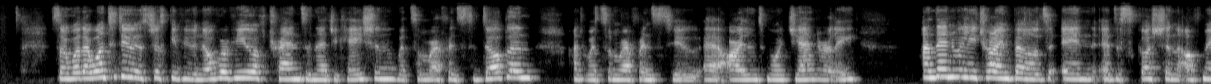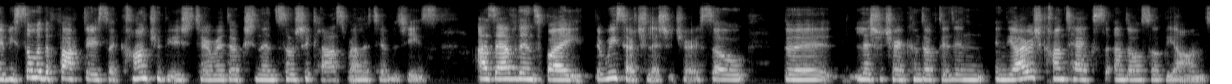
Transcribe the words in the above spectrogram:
So what I want to do is just give you an overview of trends in education with some reference to Dublin and with some reference to uh, Ireland more generally and then really try and build in a discussion of maybe some of the factors that contribute to a reduction in social class relativities as evidenced by the research literature. So the literature conducted in, in the Irish context and also beyond.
